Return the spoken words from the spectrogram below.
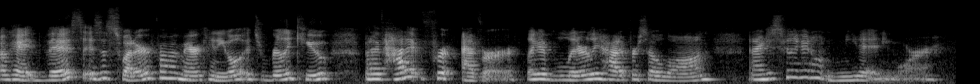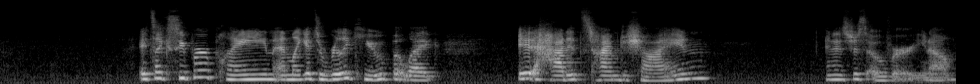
Okay, this is a sweater from American Eagle. It's really cute, but I've had it forever. Like I've literally had it for so long and I just feel like I don't need it anymore. It's like super plain and like it's really cute, but like it had its time to shine and it's just over, you know?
